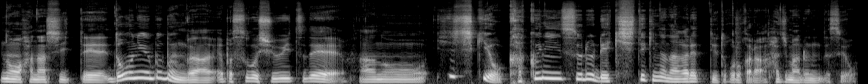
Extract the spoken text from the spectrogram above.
の話って導入部分がやっぱすごい秀逸で、あの、意識を確認する歴史的な流れっていうところから始まるんですよ。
